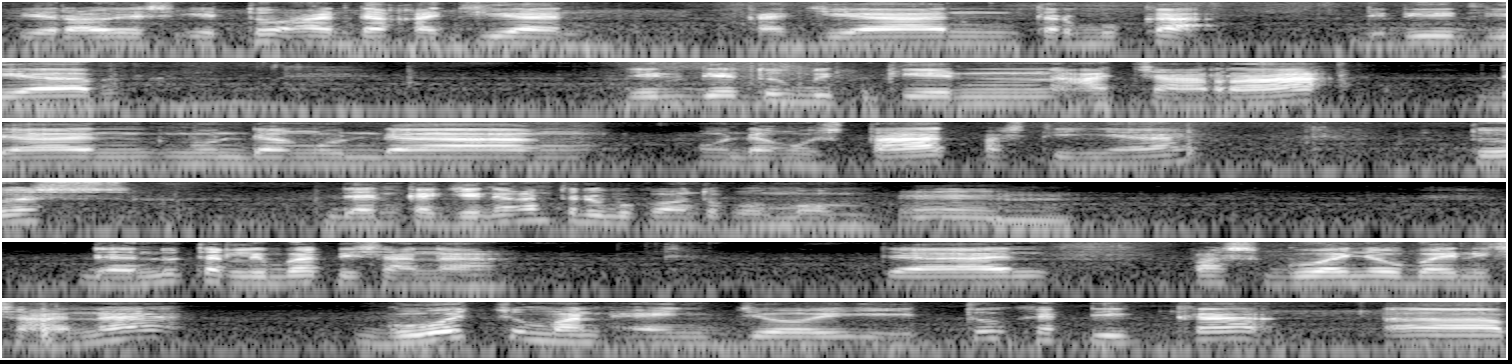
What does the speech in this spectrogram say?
Di Rohis itu ada kajian, kajian terbuka. Jadi dia jadi dia tuh bikin acara dan ngundang-ngundang undang ustadz pastinya. Terus dan kajiannya kan terbuka untuk umum Hmm. Hmm. dan lu terlibat di sana. Dan pas gua nyobain di sana, gue cuman enjoy itu ketika eh,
